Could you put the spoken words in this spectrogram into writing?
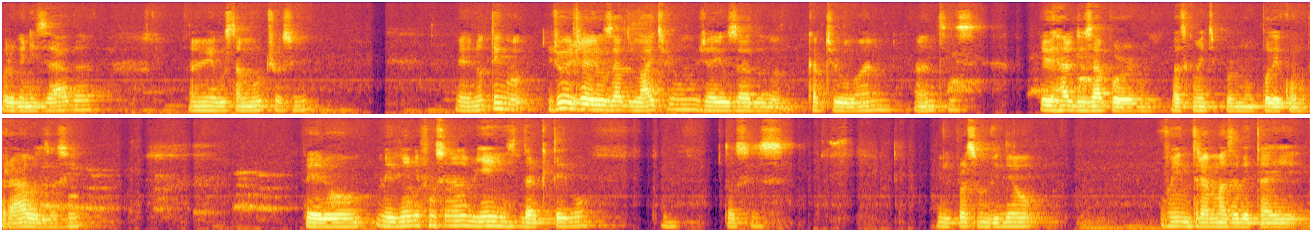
organizada a mí me gusta mucho ¿sí? É, não tenho, eu já he usado Lightroom, já he usado Capture One antes. E deixar de usar por, basicamente por não poder comprá-los assim. Pero me viene funcionando bien Darktable. Entonces, no próximo vídeo vou entrar mais a detalhe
